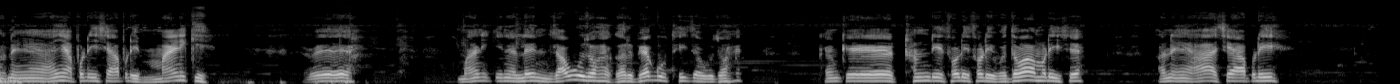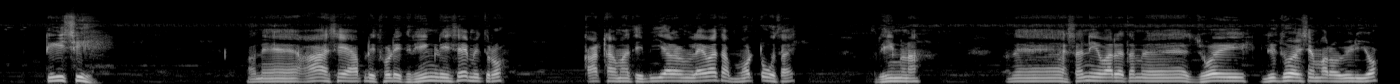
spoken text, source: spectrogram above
અને અહીંયા પડી છે આપણી માણકી. હવે માણકીને લઈને જવું જોઈએ ઘર ભેગું થઈ જવું જોઈએ કેમ કે ઠંડી થોડી થોડી વધવા મળી છે. અને આ છે આપણી ટીસી. અને આ છે આપણી થોડીક રીંગણી છે મિત્રો. કાંઠામાંથી બિયારણ લાવ્યા હતા, મોટું થાય રીંગણા. અને શનિવારે તમે જોઈ લીધો હશે મારો વીડિયો.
